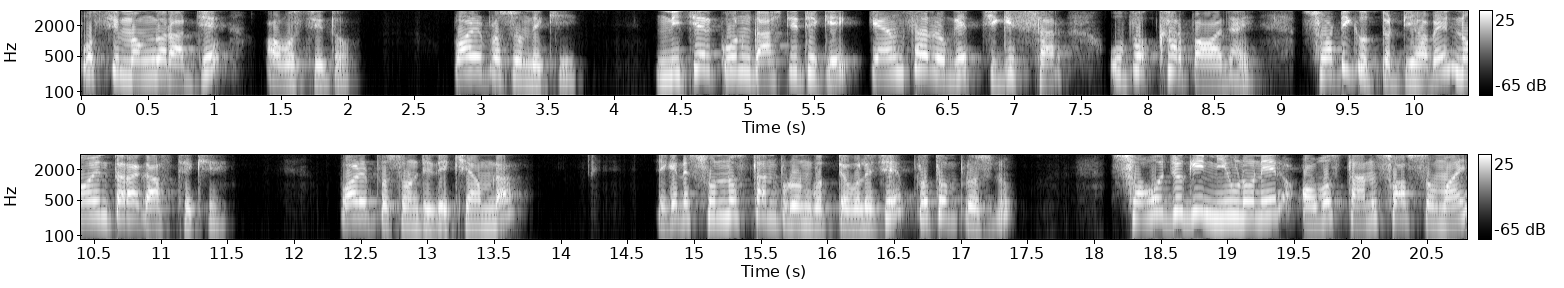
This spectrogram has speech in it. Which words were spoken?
পশ্চিমবঙ্গ রাজ্যে অবস্থিত। পরের প্রশ্ন দেখি। নিচের কোন গাছটি থেকে ক্যান্সার রোগের চিকিৎসার উপকার পাওয়া যায়? সঠিক উত্তরটি হবে নয়নতারা গাছ থেকে। পরের প্রশ্নটি দেখি আমরা। এখানে শূন্যস্থান পূরণ করতে বলেছে প্রথম প্রশ্ন। সহযোগী নিউরনের অবস্থান সবসময়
